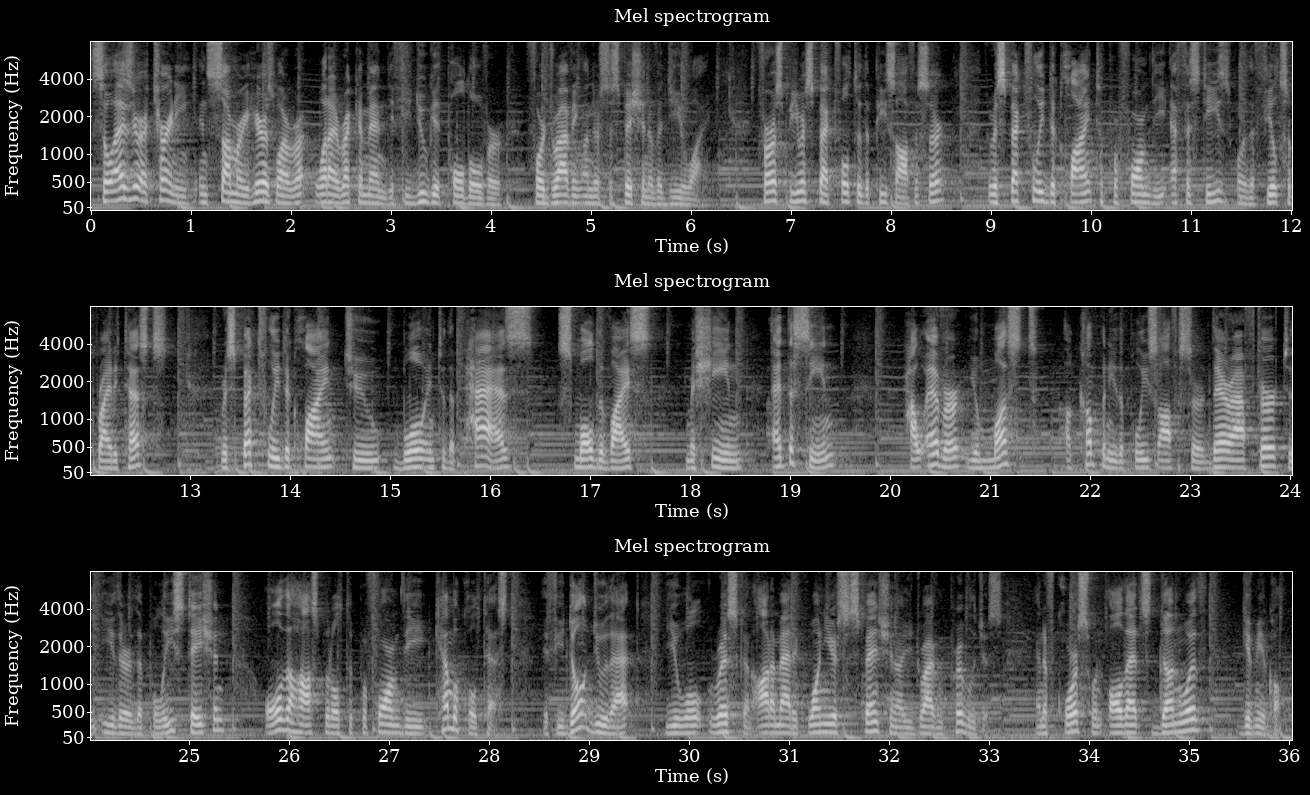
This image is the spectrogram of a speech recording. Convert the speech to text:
So as your attorney, in summary, here's what I, re- what I recommend if you do get pulled over for driving under suspicion of a DUI. First, be respectful to the peace officer. Respectfully decline to perform the FSTs or the field sobriety tests. Respectfully decline to blow into the PAS, small device machine at the scene. However, you must accompany the police officer thereafter to either the police station or the hospital to perform the chemical test. If you don't do that, you will risk an automatic one year suspension on your driving privileges. And of course, when all that's done with, give me a call.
